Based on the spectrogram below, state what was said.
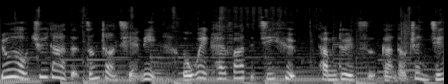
拥有巨大的增长潜力和未开发的机遇。他们。对此感到震惊。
